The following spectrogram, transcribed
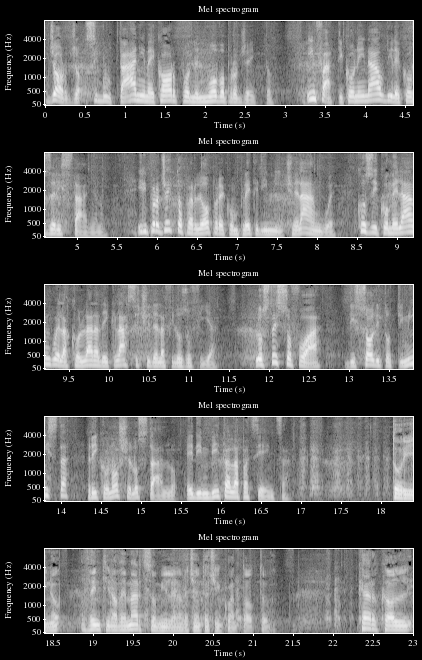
Giorgio si butta anima e corpo nel nuovo progetto. Infatti con Einaudi le cose ristagnano. Il progetto per le opere complete di Nietzsche langue, così come langue la collana dei classici della filosofia. Lo stesso Foà, di solito ottimista, riconosce lo stallo ed invita alla pazienza. Torino, 29 marzo 1958. Caro Colli,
